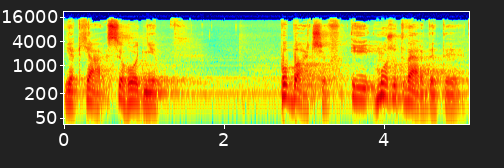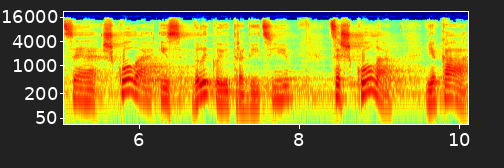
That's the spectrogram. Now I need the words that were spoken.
як я сьогодні побачив і можу твердити, це школа із великою традицією, це школа, яка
